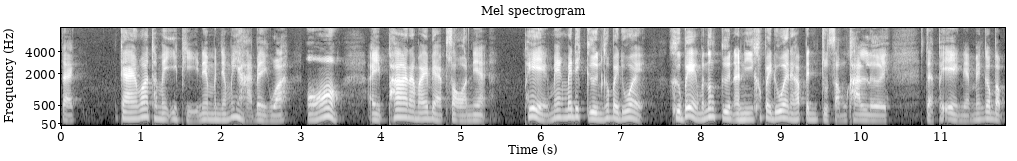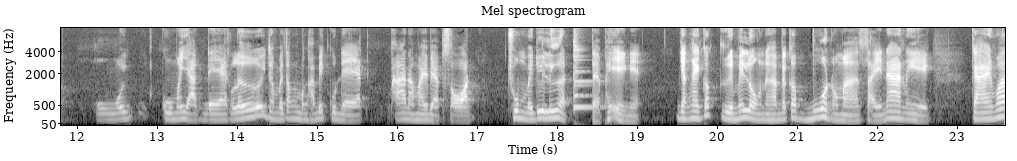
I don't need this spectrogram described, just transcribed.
แต่กลายว่าทำไมอีผีเนี่ยมันยังไม่หายไปอีกวะอ๋อไอ้ผ้าอนามัยแบบซอนเนี่ยพระเอกแม่งไม่ได้กืนเข้าไปด้วย คือพระเอกมันต้องกืนอันนี้เข้าไปด้วยนะครับ เป็นจุดสำคัญเลย แต่พระเอกเนี่ยแม่งก็แบบโอ้ยกูไม่อยากแดกเลยทำไมต้องบังคับให้กูแดกผ้าอนามัยแบบสอด ชุ่มไปด้วยเลือด แต่พระเอกเนี่ยยังไงก็กลืนไม่ลงนะครับ แล้วก็บ้วนออกมาใส่หน้านางเอกกลายว่า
